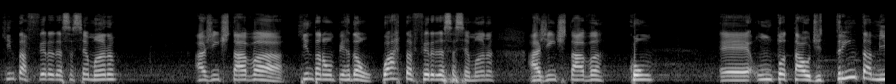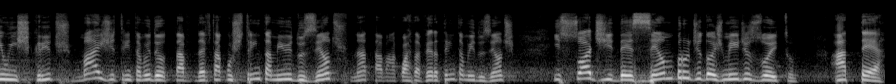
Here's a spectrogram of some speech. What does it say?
quinta-feira dessa semana, a gente estava, quinta não, perdão, quarta-feira dessa semana, a gente estava com é, um total de 30 mil inscritos, mais de 30 mil, deve estar com uns 30.200, né? Estava na quarta-feira 30.200. E só de dezembro de 2018 até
